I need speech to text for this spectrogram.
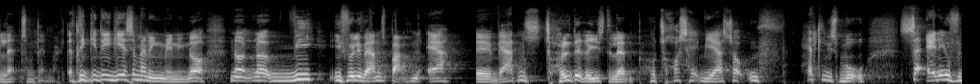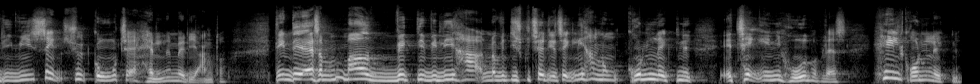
land som Danmark. Altså, det, det giver simpelthen ingen mening. Når, når, når vi ifølge Verdensbanken er øh, verdens 12. rigeste land, på trods af at vi er så ufattelig små, så er det jo fordi, vi er sindssygt gode til at handle med de andre. Det, det er altså meget vigtigt, at vi lige har, når vi diskuterer de her ting, lige har nogle grundlæggende øh, ting inde i hovedet på plads. Helt grundlæggende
